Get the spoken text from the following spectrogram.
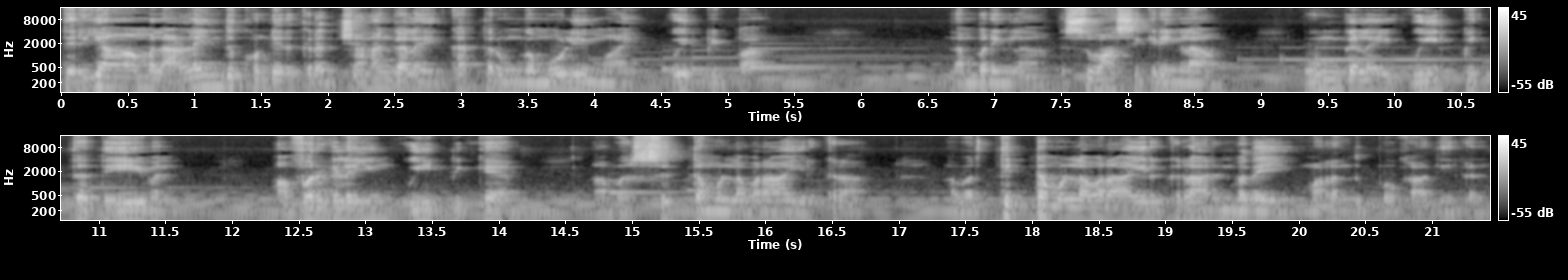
தெரியாமல் அலைந்து கொண்டிருக்கிற ஜனங்களை கர்த்தர் உங்க மூலியமாய் உயிர்ப்பிப்பார். நம்புறீங்களா? விசுவாசிக்கிறீங்களா? உங்களை உயிர்ப்பித்த தேவன் அவர்களையும் உயிர்ப்பிக்க அவர் சித்தமுள்ளவராயிருக்கிறார். அவர் திட்டமுள்ளவராயிருக்கிறார் என்பதை மறந்து போகாதீர்கள்.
